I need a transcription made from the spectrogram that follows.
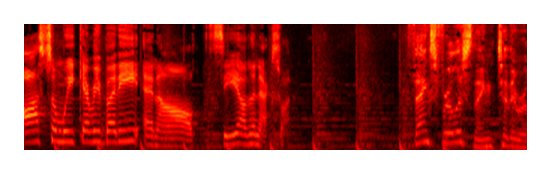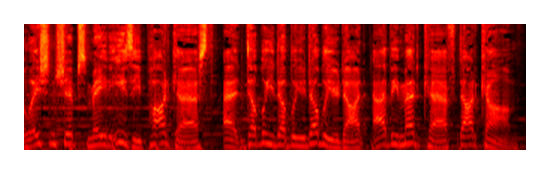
awesome week, everybody, and I'll see you on the next one. Thanks for listening to the Relationships Made Easy podcast at www.abbymedcalf.com.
